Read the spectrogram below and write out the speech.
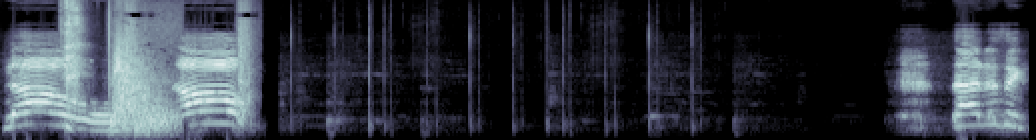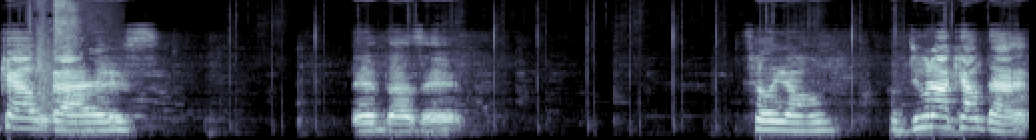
No! No! That doesn't count, guys. It doesn't. Tell y'all. Do not count that.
